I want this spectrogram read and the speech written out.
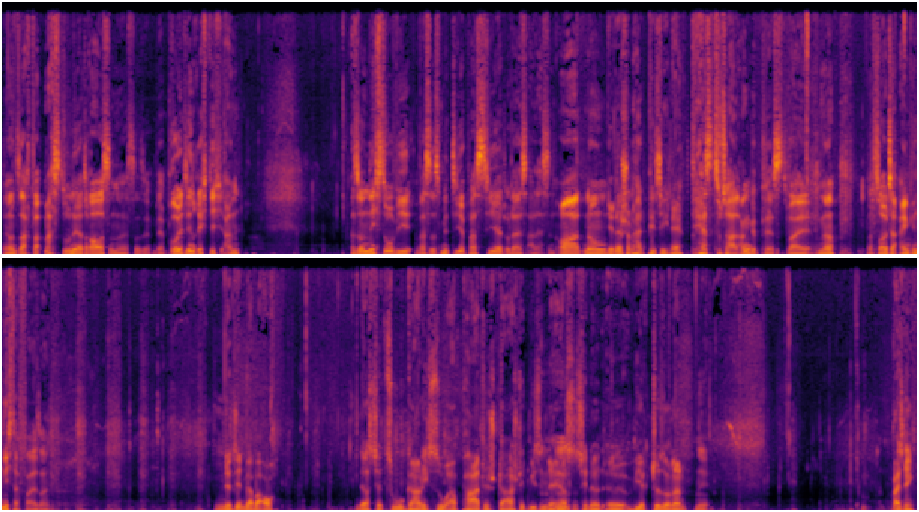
Ja, und sagt, was machst du denn da draußen? Weißt du, Der brüllt ihn richtig an. Also nicht so wie, was ist mit dir passiert oder ist alles in Ordnung? Ja, der ist schon halt pissig, ne? Der ist total angepisst, weil, ne, das sollte eigentlich nicht der Fall sein. Jetzt sehen wir aber auch, dass Tetsuo gar nicht so apathisch dasteht, wie es in der Mhm. ersten Szene äh, wirkte, sondern, Nee. weiß nicht,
